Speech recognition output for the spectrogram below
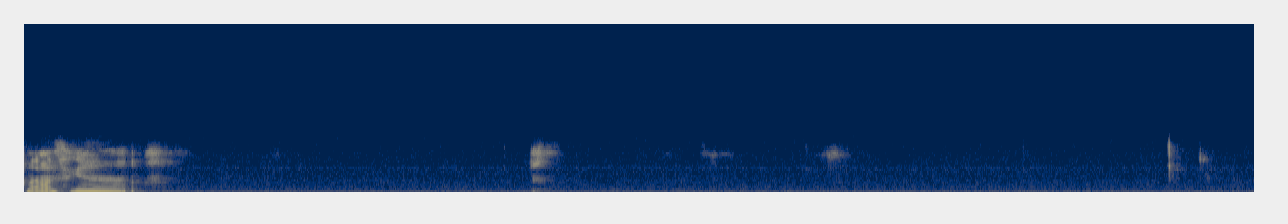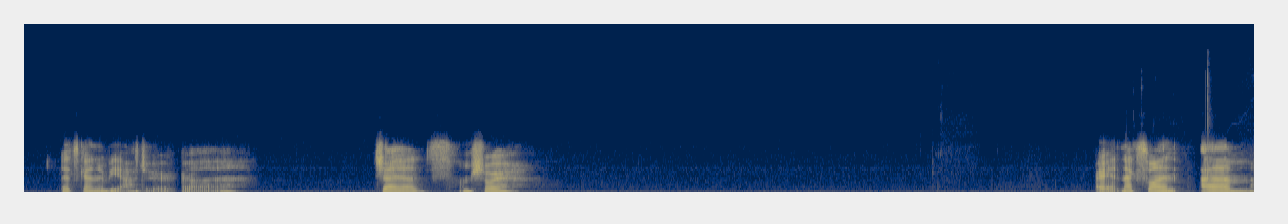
Hold on one second. It's gonna be after uh, I'm sure. All right, next one. Um,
